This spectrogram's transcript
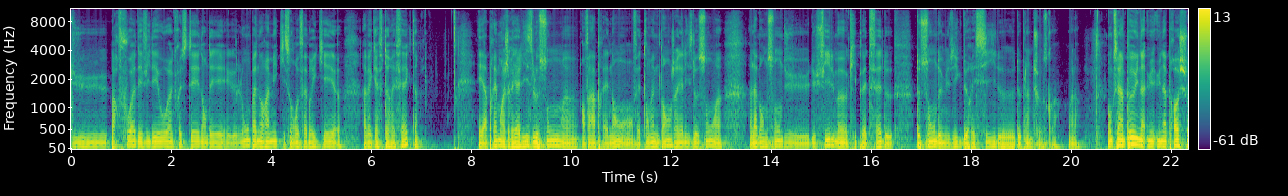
du, parfois des vidéos incrustées dans des longs panoramiques qui sont refabriqués euh, avec After Effects. Et après, moi, je réalise le son, euh, enfin après, non, en fait, en même temps, je réalise le son, la bande-son du, du, film qui peut être fait de, de son, de musique, de récit, de, de, plein de choses, quoi. Voilà. Donc c'est un peu une, une approche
